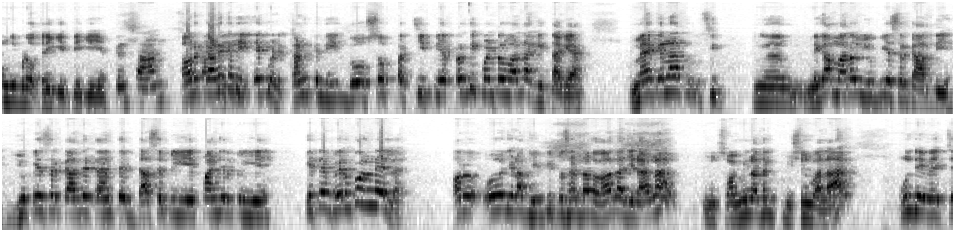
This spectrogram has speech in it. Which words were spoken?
ਉਹਦੀ ਬੜੋਤਰੀ ਕੀਤੀ ਗਈ ਹੈ। ਕਿਸਾਨ ਔਰ ਕਣਕ ਦੀ ਇੱਕ ਮਿੰਟ ਕਣਕ ਦੀ 225 ਰੁਪਏ ਪ੍ਰਤੀ ਕੁਇੰਟਲ ਵਾਧਾ ਕੀਤਾ ਗਿਆ। ਮੈਂ ਕਹਿੰਦਾ ਤੁਸੀਂ ਨਿਗਾਹ ਮਾਰੋ ਯੂਪੀਏ ਸਰਕਾਰ ਦੀ। ਯੂਪੀਏ ਸਰਕਾਰ ਦੇ ਟਾਈਮ ਤੇ 10 ਰੁਪਏ 5 ਰੁਪਏ ਕਿਤੇ ਬਿਲਕੁਲ ਨਿਲ। ਔਰ ਉਹ ਜਿਹੜਾ 50% ਵਾਲਾ ਵਾਧਾ ਜਿਹੜਾ ਨਾ ਸਵਾਮੀਨਾਥਨ ਕਮਿਸ਼ਨ ਵਾਲਾ ਉਹਦੇ ਵਿੱਚ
